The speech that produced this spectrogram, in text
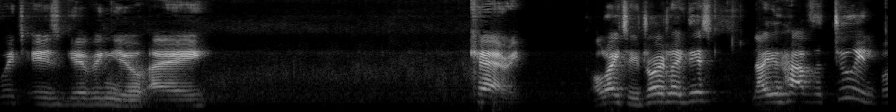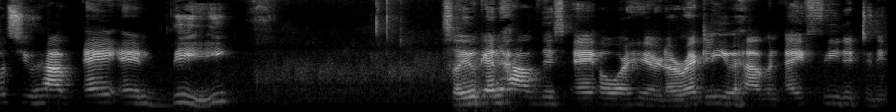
which is giving you a carry. Alright, so you draw it like this. Now you have the two inputs, you have A and B. So you can have this A over here directly, you have an A feed it to the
